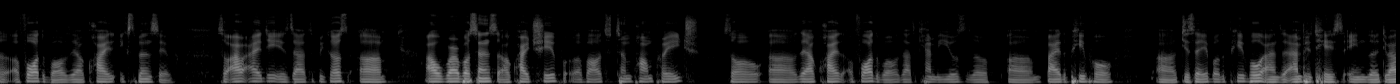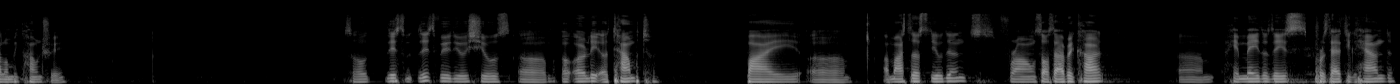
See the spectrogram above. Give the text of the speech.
uh, affordable, they are quite expensive. So our idea is that because uh, our wearable sensors are quite cheap, about 10 pounds per each, so they are quite affordable that can be used by the people uh, disabled people and the amputees in the developing country. So this, this video shows uh, an early attempt by uh, a master student from South Africa. Um, he made this prosthetic hand.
